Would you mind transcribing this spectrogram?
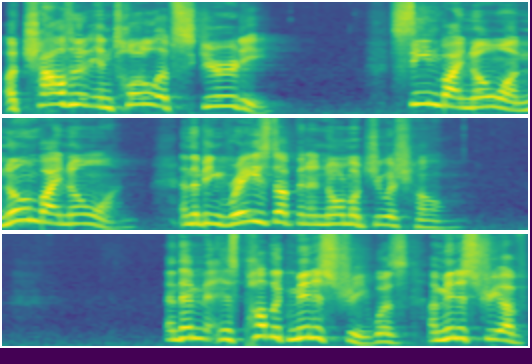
a childhood in total obscurity seen by no one, known by no one and then being raised up in a normal Jewish home. And then his public ministry was a ministry of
